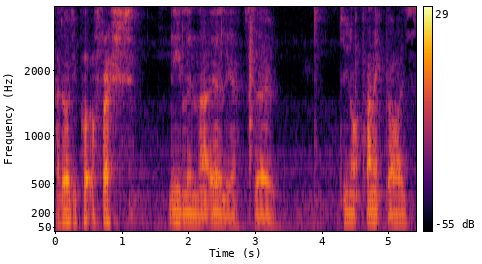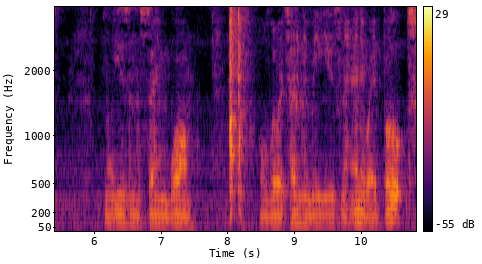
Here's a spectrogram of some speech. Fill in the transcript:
I'd already put a fresh needle in that earlier, so do not panic guys. I'm not using the same one, although it's only me using it anyway, but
